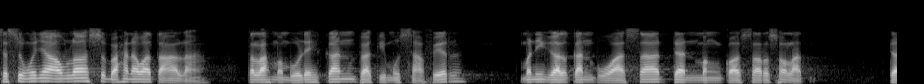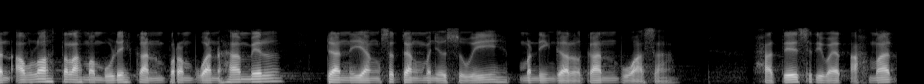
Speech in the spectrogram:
Sesungguhnya Allah Subhanahu wa taala telah membolehkan bagi musafir meninggalkan puasa dan mengkosor salat. Dan Allah telah membolehkan perempuan hamil dan yang sedang menyusui meninggalkan puasa. Hadis riwayat Ahmad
